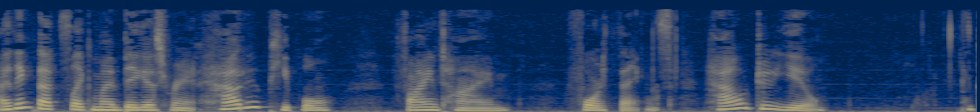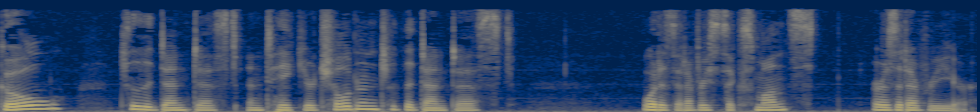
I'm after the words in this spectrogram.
I think that's like my biggest rant. How do people find time for things? How do you go to the dentist and take your children to the dentist? What is it, every six months? Or is it every year?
